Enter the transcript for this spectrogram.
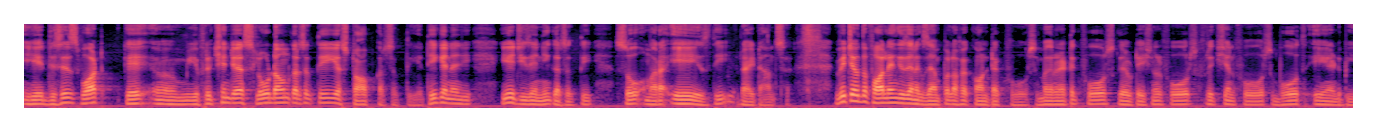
ये दिस इज़ व्हाट के ये फ्रिक्शन जो है स्लो डाउन कर सकती है या स्टॉप कर सकती है। ठीक है ना जी? ये चीज़ें नहीं कर सकती। सो so, हमारा A is the right answer which of the following is an example of a contact force magnetic force gravitational force friction force both A and B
